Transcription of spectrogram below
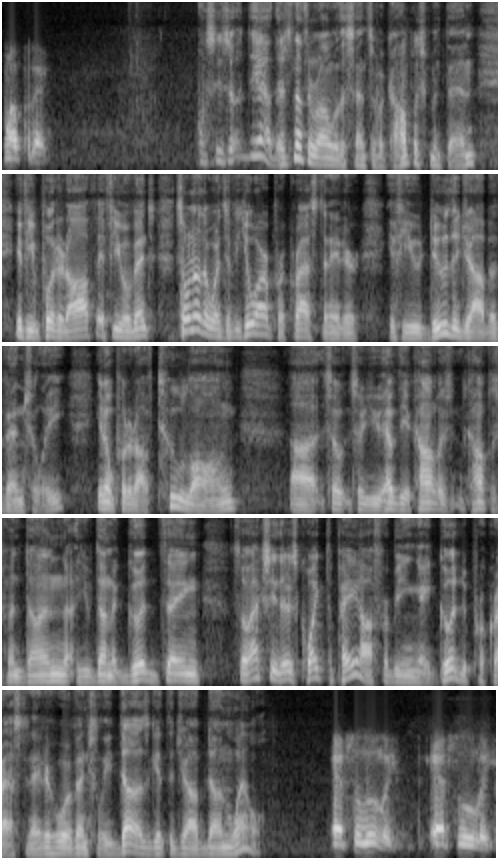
well today." Well, see, so yeah, there's nothing wrong with a sense of accomplishment then. If you put it off, if you event, so in other words, if you are a procrastinator, if you do the job eventually, you don't put it off too long. Uh, so, so you have the accomplish, accomplishment done. You've done a good thing. So actually, there's quite the payoff for being a good procrastinator who eventually does get the job done well. Absolutely, absolutely.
